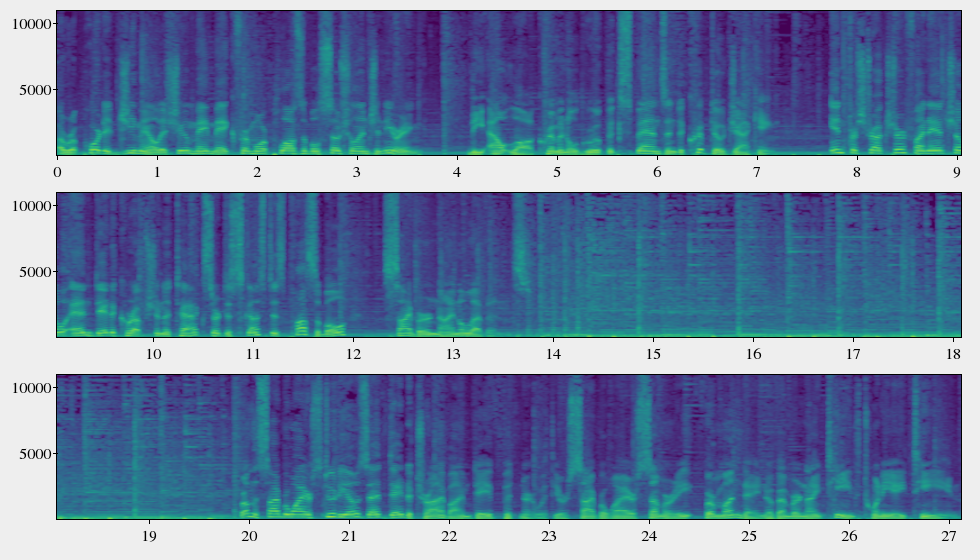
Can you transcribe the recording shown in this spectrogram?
A reported Gmail issue may make for more plausible social engineering. The outlaw criminal group expands into cryptojacking. Infrastructure, financial, and data corruption attacks are discussed as possible cyber 9 11s. From the CyberWire studios at Data Tribe, I'm Dave Bittner with your CyberWire summary for Monday, November 19th, 2018.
